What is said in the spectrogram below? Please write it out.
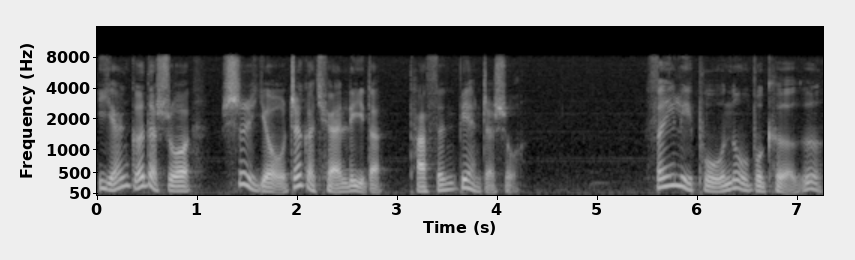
严格的说是有这个权利的。他分辨着说。菲利普怒不可遏：“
